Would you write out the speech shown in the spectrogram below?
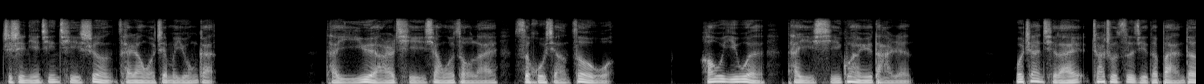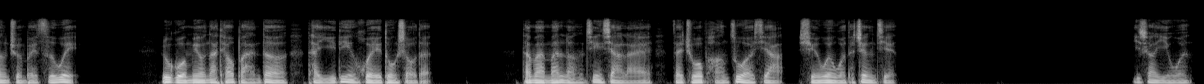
只是年轻气盛才让我这么勇敢。他一跃而起，向我走来，似乎想揍我。毫无疑问，他已习惯于打人。我站起来，抓住自己的板凳，准备自卫。如果没有那条板凳，他一定会动手的。他慢慢冷静下来，在桌旁坐下，询问我的证件。以上引文。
